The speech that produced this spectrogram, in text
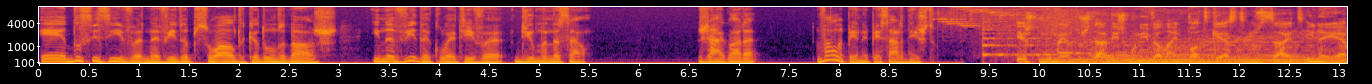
é decisiva na vida pessoal de cada um de nós e na vida coletiva de uma nação. Já agora, vale a pena pensar nisto. Este momento está disponível em podcast no site e na app.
